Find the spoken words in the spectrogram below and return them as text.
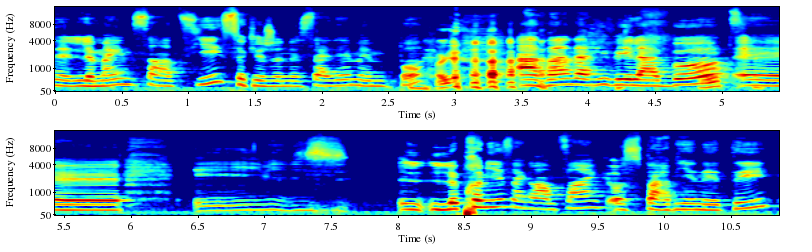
le, le même sentier, ce que je ne savais même pas avant d'arriver là-bas. Euh, et le premier 55 a super bien été.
